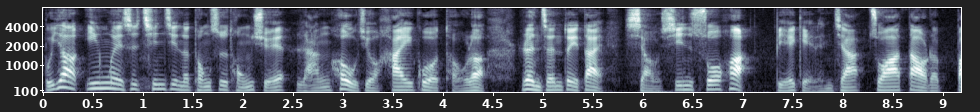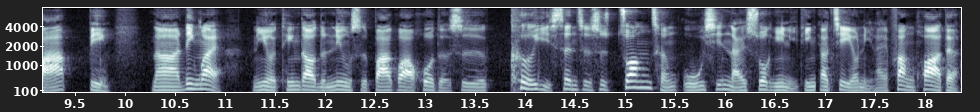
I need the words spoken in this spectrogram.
不要因为是亲近的同事同学，然后就嗨过头了。认真对待，小心说话，别给人家抓到了把柄。那另外，你有听到的 news 八卦，或者是刻意，甚至是装成无心来说给你听，要借由你来放话的，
